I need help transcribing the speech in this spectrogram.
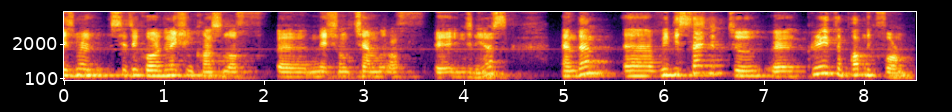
Izmir City Coordination Council of uh, National Chamber of uh, Engineers. And then uh, we decided to uh, create a public forum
